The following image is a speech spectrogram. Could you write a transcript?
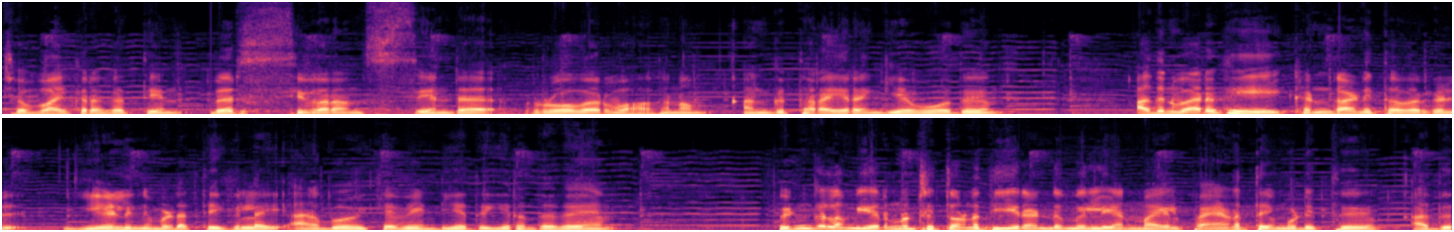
செவ்வாய் கிரகத்தின் பெர்சிவரன்ஸ் என்ற ரோவர் வாகனம் அங்கு தரையிறங்கிய போது அதன் வருகையை கண்காணித்தவர்கள் ஏழு நிமிட திகிலை அனுபவிக்க வேண்டியது இருந்தது. விண்கலம் இருநூற்றி தொண்ணூற்றி இரண்டு மில்லியன் மைல் பயணத்தை முடித்து அது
